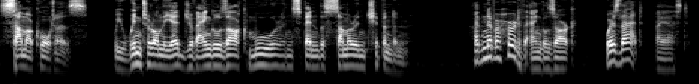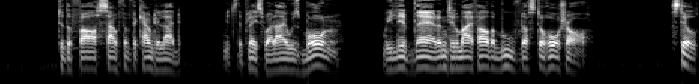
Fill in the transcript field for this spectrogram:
Summer quarters. We winter on the edge of Anglezark Moor and spend the summer in Chippenden. I've never heard of Anglezark. Where's that? I asked. To the far south of the county, lad. It's the place where I was born. We lived there until my father moved us to Horshaw. Still,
